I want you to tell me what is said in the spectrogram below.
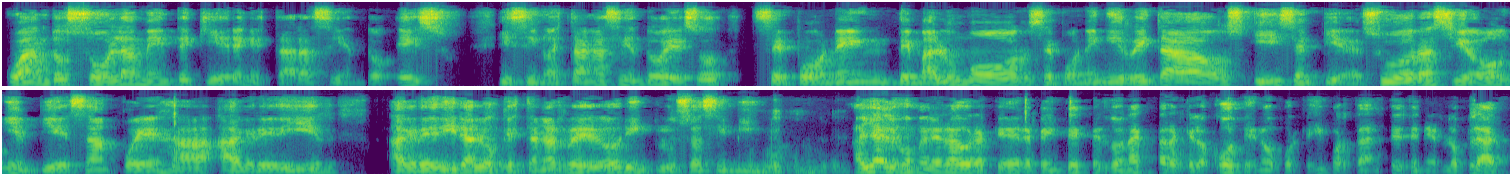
cuando solamente quieren estar haciendo eso. Y si no están haciendo eso, se ponen de mal humor, se ponen irritados y se empieza su oración y empiezan pues a agredir, agredir a los que están alrededor, incluso a sí mismos. Hay algo, María Laura, que de repente, perdona para que lo acote, ¿no? Porque es importante tenerlo claro.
